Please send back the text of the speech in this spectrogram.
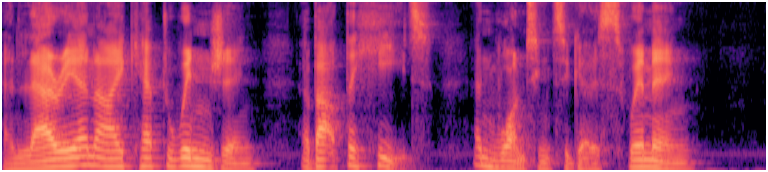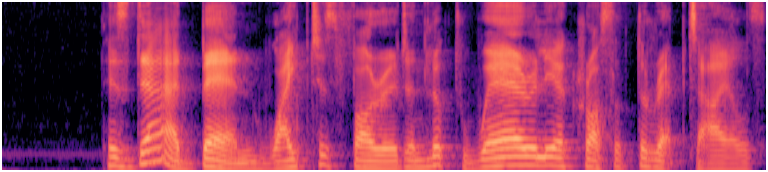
and Larry and I kept whinging about the heat and wanting to go swimming. His dad, Ben, wiped his forehead and looked warily across at the reptiles,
